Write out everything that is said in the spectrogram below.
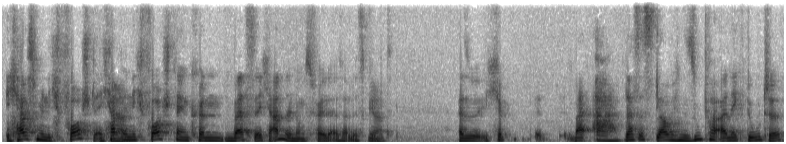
ich habe es mir nicht vorstellen, ich habe Ja. mir nicht vorstellen können, was welche Anwendungsfelder es alles gibt. Ja. Also ich habe, ah, das ist glaube ich eine super Anekdote.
